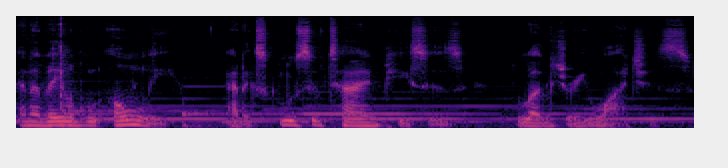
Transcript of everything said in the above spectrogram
and available only at Exclusive Timepieces Luxury Watches.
